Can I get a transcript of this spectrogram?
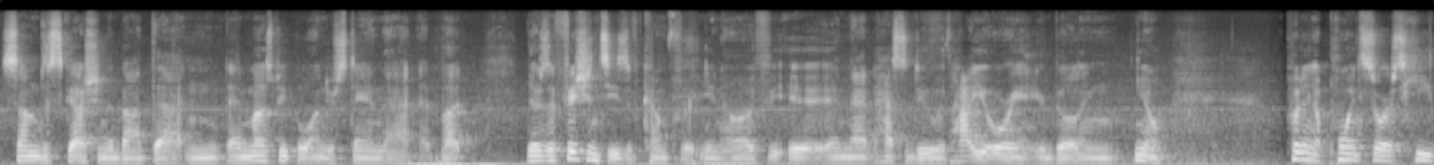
some discussion about that, and, and most people understand that, but. There's efficiencies of comfort, you know, if eh, and that has to do with how you orient your building. You know, putting a point source heat,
